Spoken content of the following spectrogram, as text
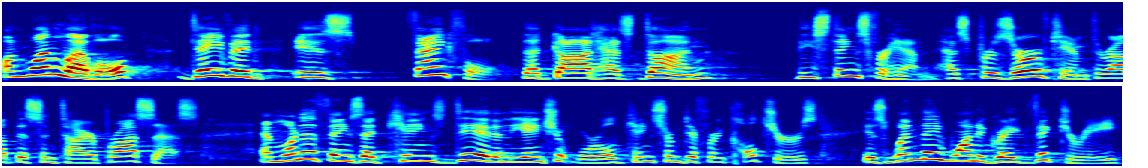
On one level, David is thankful that God has done these things for him, has preserved him throughout this entire process. And one of the things that kings did in the ancient world, kings from different cultures, is when they won a great victory,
